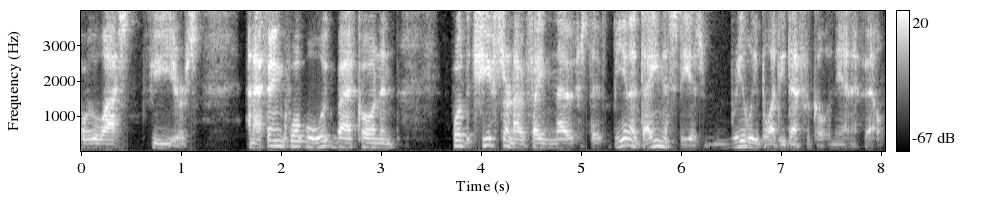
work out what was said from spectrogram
over the last few years. And I think what we'll look back on and what the Chiefs are now finding out is that being a dynasty is really bloody difficult in the NFL.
